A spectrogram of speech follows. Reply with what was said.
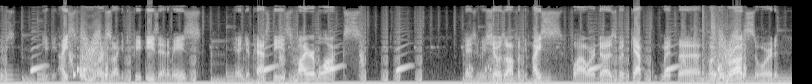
Oops. Need the ice flower so I can defeat these enemies and get past these fire blocks. Basically shows off what the ice flower does with Cap with uh, Uncle Broadsword.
